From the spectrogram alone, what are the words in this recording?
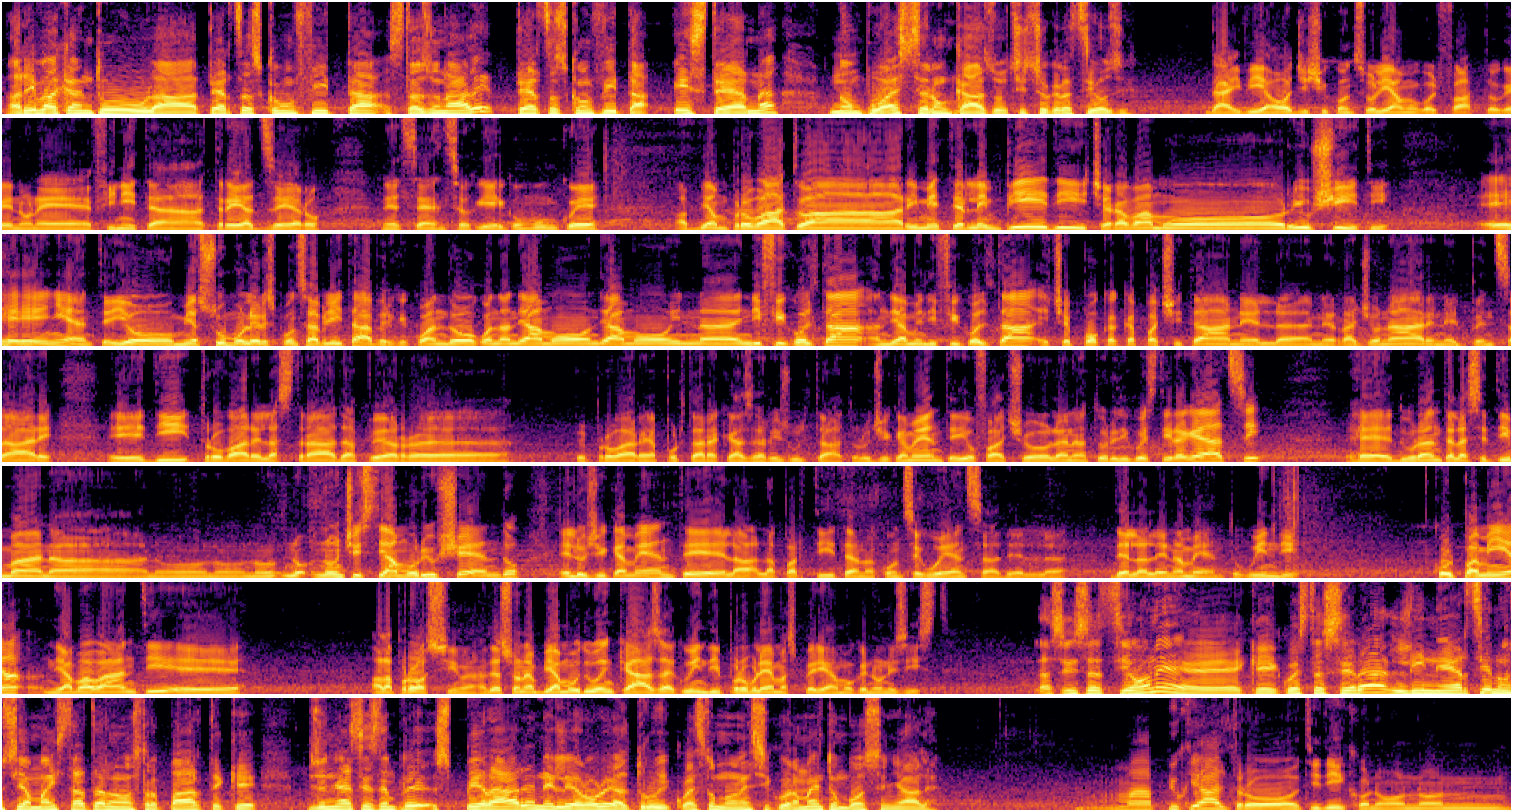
Arriva a Cantù la terza sconfitta stagionale, terza sconfitta esterna, non può essere un caso Ciccio Graziosi. Dai via, oggi ci consoliamo col fatto che non è finita 3-0, nel senso che comunque abbiamo provato a rimetterla in piedi, ci eravamo riusciti e niente, io mi assumo le responsabilità perché quando, quando andiamo, andiamo in, in, difficoltà, andiamo in difficoltà e c'è poca capacità nel, nel, ragionare, nel pensare e di trovare la strada per, per provare a portare a casa il risultato. Logicamente io faccio l'allenatore di questi ragazzi, eh, durante la settimana no, no, no, non ci stiamo riuscendo e logicamente la, la partita è una conseguenza del, dell'allenamento colpa mia, andiamo avanti e alla prossima. Adesso ne abbiamo due in casa, quindi il problema speriamo che non esista. La sensazione è che questa sera l'inerzia non sia mai stata dalla nostra parte, che bisognasse sempre sperare nell'errore altrui, questo non è sicuramente un buon segnale. Ma più che altro ti dico, no, non...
